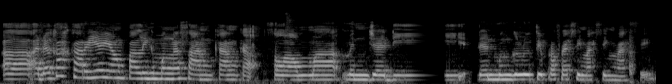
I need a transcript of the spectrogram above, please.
Uh, adakah karya yang paling mengesankan Kak selama menjadi dan menggeluti profesi masing-masing?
